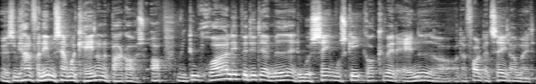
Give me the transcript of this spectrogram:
Øh, så vi har en fornemmelse af, at amerikanerne bakker os op, men du rører lidt ved det der med, at USA måske godt kan være et andet, og, der er folk, der taler om, at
